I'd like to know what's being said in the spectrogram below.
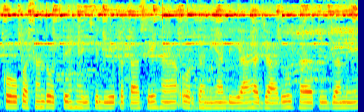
को पसंद होते हैं, इसीलिए पतासे हैं और धनिया लिया है झाड़ू है, पूजा में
